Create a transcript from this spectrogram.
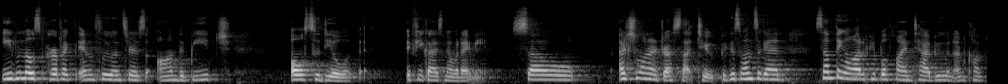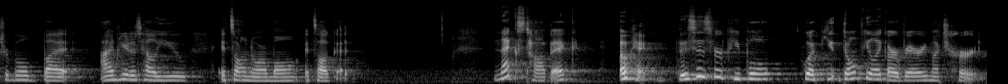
even those perfect influencers on the beach also deal with it, if you guys know what I mean. So, I just want to address that too because, once again, something a lot of people find taboo and uncomfortable, but I'm here to tell you it's all normal, it's all good. Next topic. Okay, this is for people who don't feel like are very much heard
